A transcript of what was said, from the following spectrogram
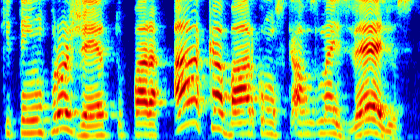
que tem um projeto para acabar com os carros mais velhos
